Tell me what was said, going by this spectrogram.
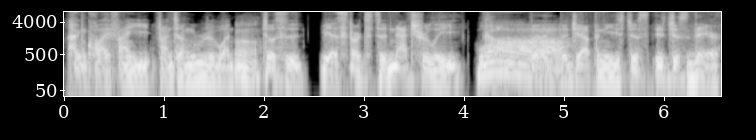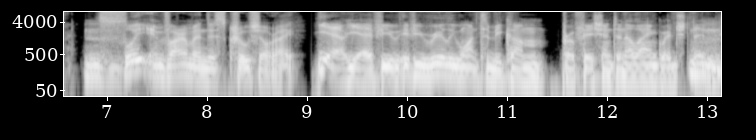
很快翻译翻成日文，嗯，就是 yeah starts to naturally come the the Japanese just it's just there。嗯，所以 environment is crucial, right? Yeah, yeah. If you if you really want to become proficient in a language, then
